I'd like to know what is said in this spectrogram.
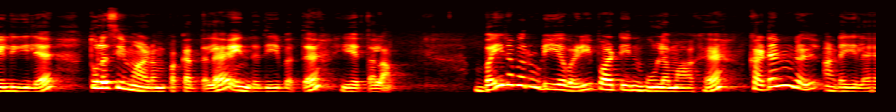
வெளியில் துளசி மாடம் பக்கத்தில் இந்த தீபத்தை ஏற்றலாம் பைரவருடைய வழிபாட்டின் மூலமாக கடன்கள் அடையலை.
